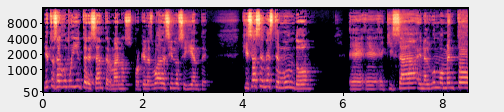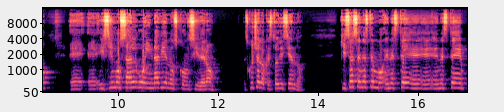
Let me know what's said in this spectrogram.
Y esto es algo muy interesante, hermanos, porque les voy a decir lo siguiente. Quizás en este mundo, eh, eh, quizá en algún momento hicimos algo y nadie nos consideró. Escucha lo que estoy diciendo. Quizás en este, en este, en este eh,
